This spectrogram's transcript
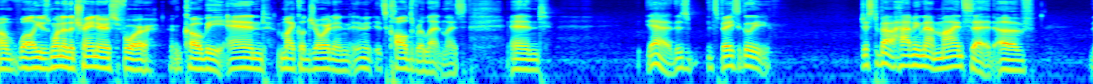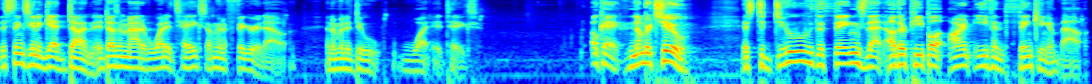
Um, well, he was one of the trainers for Kobe and Michael Jordan, and it's called Relentless. And yeah, there's it's basically just about having that mindset of this thing's gonna get done. It doesn't matter what it takes. I'm gonna figure it out, and I'm gonna do what it takes. Okay, number two is to do the things that other people aren't even thinking about.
